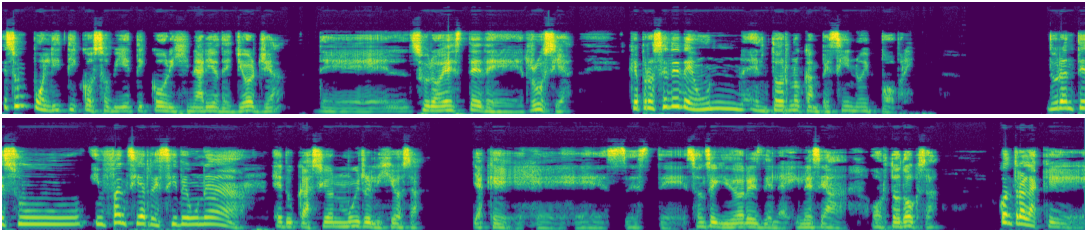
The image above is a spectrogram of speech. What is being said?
es un político soviético originario de Georgia, del suroeste de Rusia, que procede de un entorno campesino y pobre. Durante su infancia recibe una educación muy religiosa, ya que eh, este, son seguidores de la Iglesia Ortodoxa, contra la que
